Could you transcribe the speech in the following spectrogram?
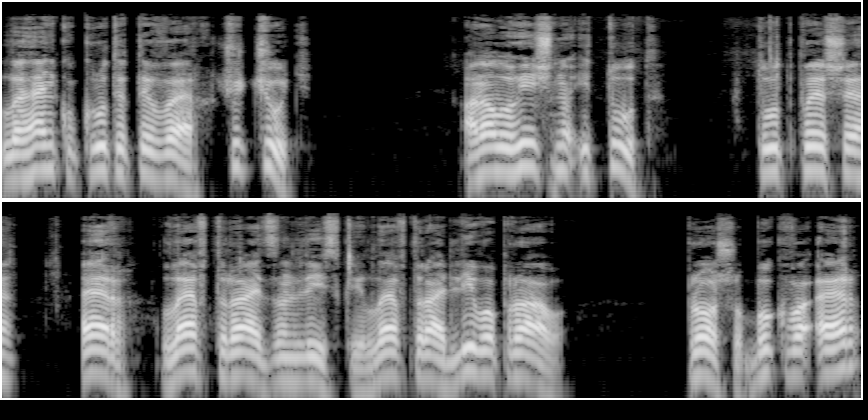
легенько крутите вверх. Чуть-чуть. Аналогічно і тут. Тут пише R, left right з англійської, left right, ліво-право. Прошу, буква R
